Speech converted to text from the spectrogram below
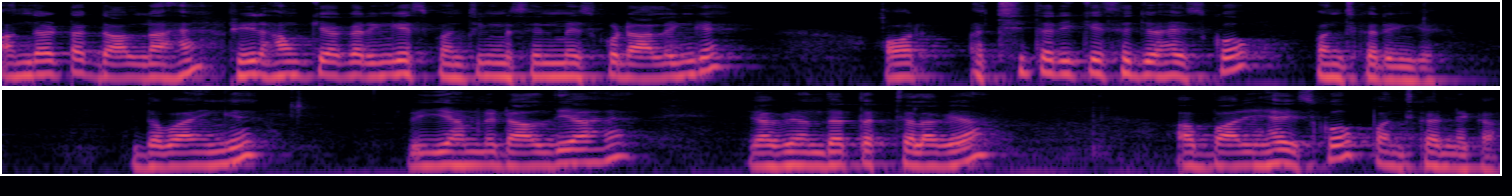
अंदर तक डालना है। फिर हम क्या करेंगे, इस पंचिंग मशीन में इसको डालेंगे और अच्छी तरीके से जो है इसको पंच करेंगे। दबाएँगे। तो ये हमने डाल दिया है, ये अभी अंदर तक चला गया। अब बारी है इसको पंच करने का।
